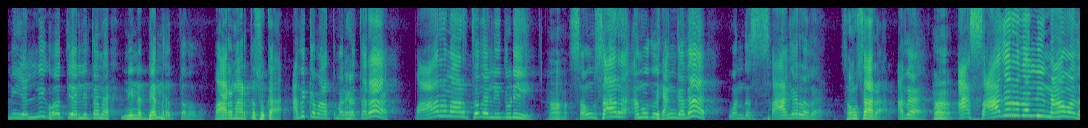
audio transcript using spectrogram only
ನೀ ಎಲ್ಲಿಗೆ ಹೋತಿ ಅಲ್ಲಿ ತನ ನಿನ್ನ ಬೆನ್ನ ಹತ್ತದದು. ಪಾರಮಾರ್ಥ ಸುಖ. ಅದಕ್ಕೆ ಮಾತ್ಮರು ಹೇಳ್ತಾರ ಪಾರಮಾರ್ಥದಲ್ಲಿ ದುಡಿ. ಹಾ ಹಾ. ಸಂಸಾರ ಅನ್ನೋದು ಹೆಂಗದ? ಒಂದು ಸಾಗರದ. ಸಂಸಾರ. ಅದ. ಹಾ. ಆ ಸಾಗರದಲ್ಲಿ ನಾವದ.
